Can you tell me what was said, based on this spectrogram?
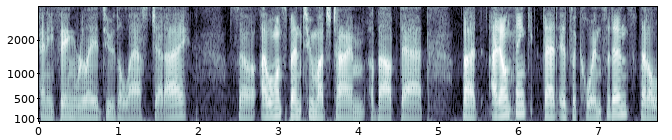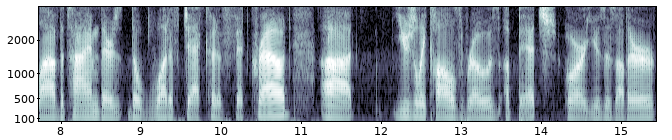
anything related to The Last Jedi. So I won't spend too much time about that. But I don't think that it's a coincidence that a lot of the time there's the what if Jack could have fit crowd uh, usually calls Rose a bitch or uses other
